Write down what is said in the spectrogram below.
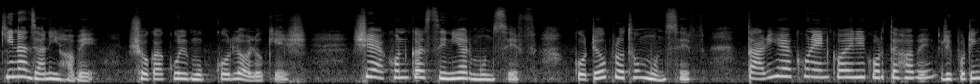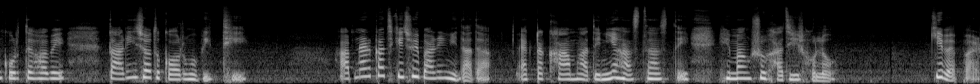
কিনা জানি হবে, শোকাকুল মুখ করল অলোকেশ। সে এখনকার সিনিয়র মুনসেফ, কোর্টেও প্রথম মুনসেফ। তারই এখন এনকোয়ারি করতে হবে রিপোর্টিং করতে হবে, তারই যত কর্মবৃদ্ধি আপনার কাজ কিছুই বাড়েনি, দাদা। একটা খাম হাতে নিয়ে হাসতে হাসতে হিমাংশু হাজির হলো। কি ব্যাপার?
